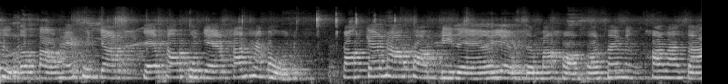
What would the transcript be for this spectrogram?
ถือกระเป๋าให้คุณยายและพาคุณยายข้ามถนนน้องแก้มทำความดีแล้ว อยากจะมาขอพรสักหนึ่งข้อนะจ๊ะ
